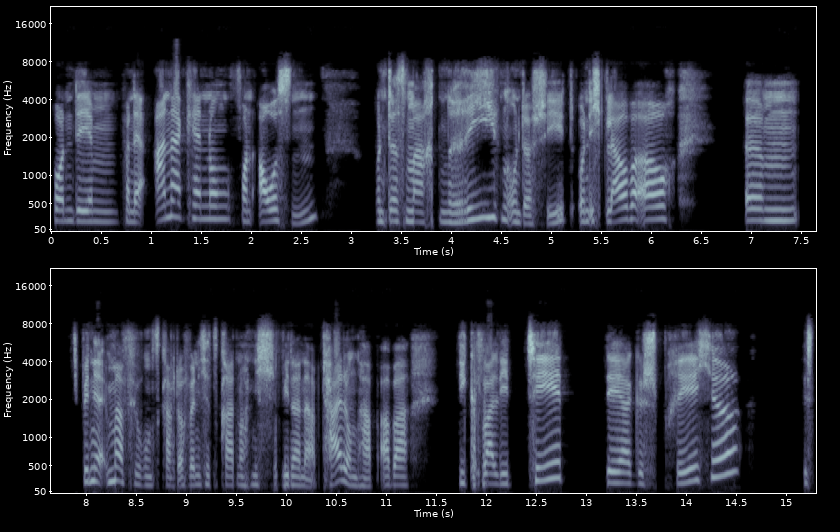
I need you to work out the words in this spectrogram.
von dem, von der Anerkennung von außen. Und das macht einen riesen Unterschied. Und ich glaube auch, ähm, bin ja immer Führungskraft, auch wenn ich jetzt gerade noch nicht wieder eine Abteilung habe, aber die Qualität der Gespräche ist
